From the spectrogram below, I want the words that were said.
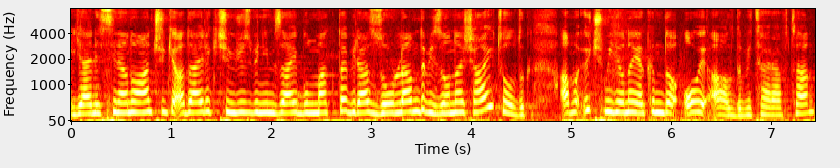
yani Sinan Oğan çünkü adaylık için 100 bin imzayı bulmakta biraz zorlandı biz ona şahit olduk. Ama 3 milyona yakında oy aldı bir taraftan.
